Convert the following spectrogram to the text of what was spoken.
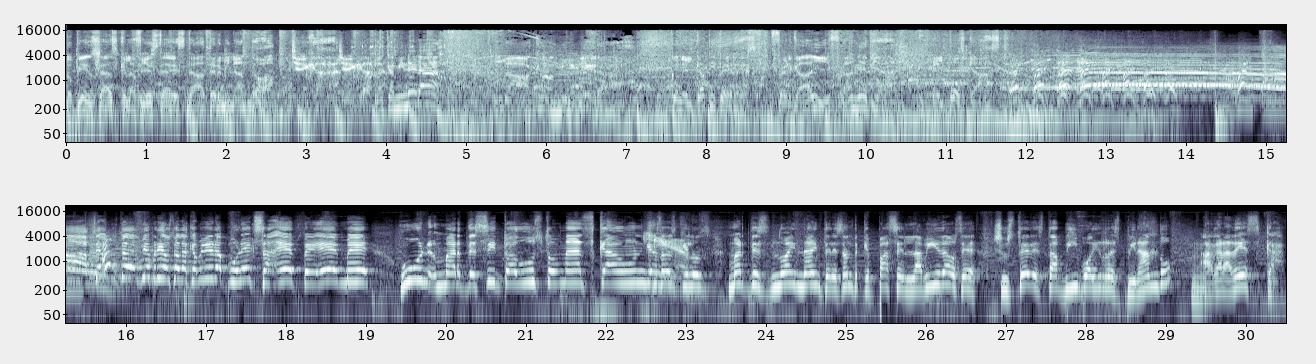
Cuando piensas que la fiesta está terminando. Llega, llega. La caminera. La caminera. Con el Capi Pérez, Fergay y Fran Evia. El podcast. Sean ustedes bienvenidos a la caminera por Exa FM. Un martesito a gusto más caún. Ya sabes que los martes no hay nada interesante que pase en la vida. O sea, si usted está vivo ahí respirando, agradezca.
